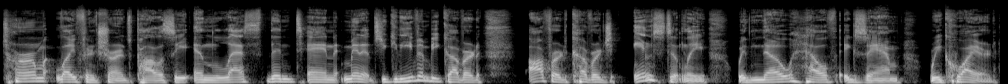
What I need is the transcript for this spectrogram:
term life insurance policy in less than 10 minutes. You can even be covered offered coverage instantly with no health exam required.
